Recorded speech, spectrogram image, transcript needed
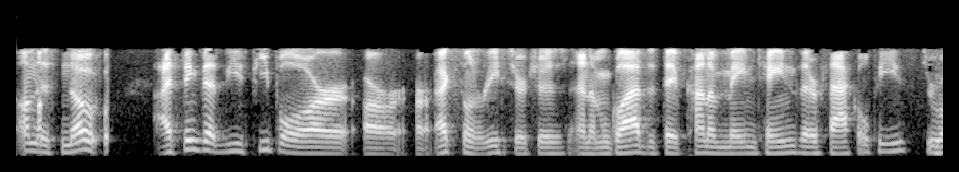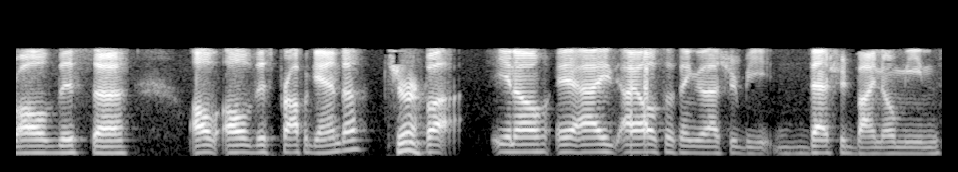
on this note, I think that these people are are are excellent researchers, and I'm glad that they've kind of maintained their faculties through all of this uh, all all of this propaganda. sure. But you know, I I also think that that should be that should by no means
